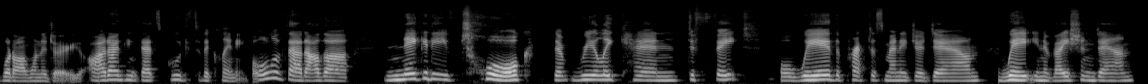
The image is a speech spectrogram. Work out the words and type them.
what I want to do. I don't think that's good for the clinic. All of that other negative talk that really can defeat or wear the practice manager down, wear innovation down,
